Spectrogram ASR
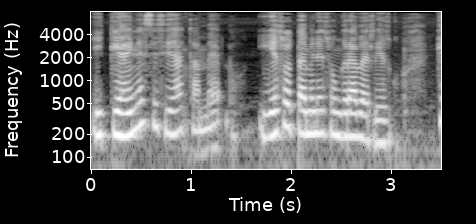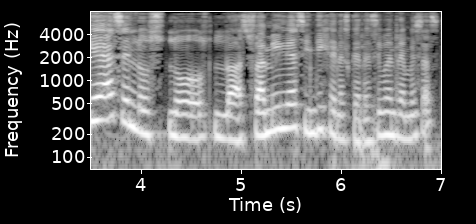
y que hay necesidad de cambiarlo. Y eso también es un grave riesgo. ¿Qué hacen los, los, las familias indígenas que reciben remesas?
